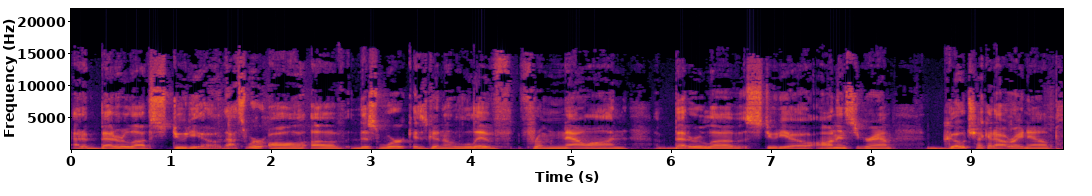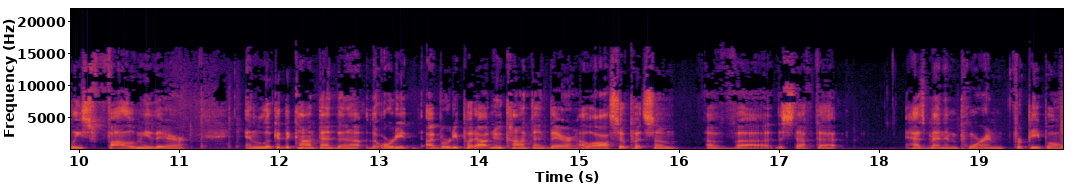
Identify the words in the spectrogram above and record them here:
at a Better Love Studio. That's where all of this work is going to live from now on. A Better Love Studio on Instagram. Go check it out right now. Please follow me there and look at the content that I, the already I've already put out new content there. I'll also put some of uh, the stuff that has been important for people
